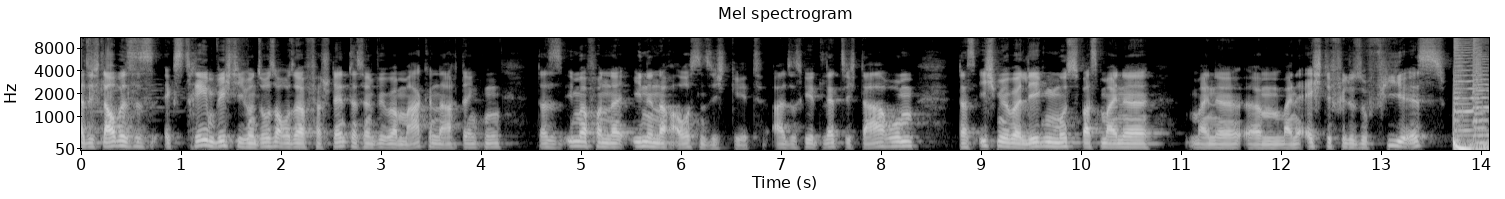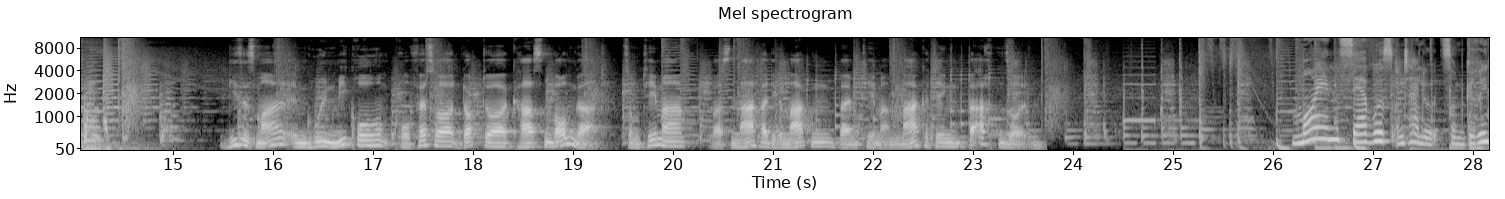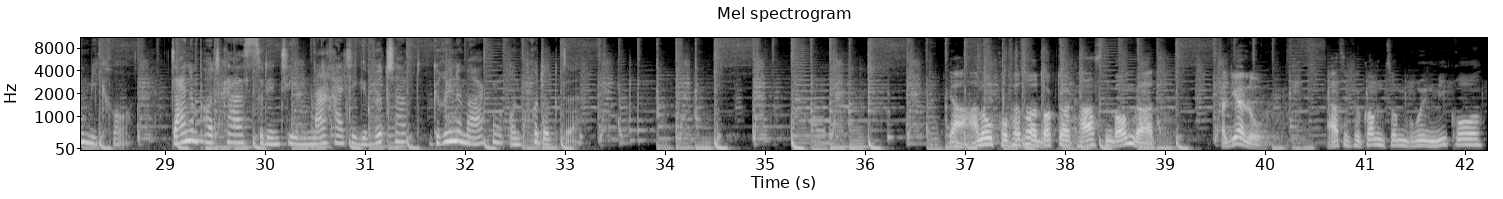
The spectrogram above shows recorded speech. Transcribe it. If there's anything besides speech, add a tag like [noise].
Also ich glaube, es ist extrem wichtig und so ist auch unser Verständnis, wenn wir über Marke nachdenken, dass es immer von der Innen nach Außensicht geht. Also es geht letztlich darum, dass ich mir überlegen muss, was meine, meine, ähm, meine echte Philosophie ist. Dieses Mal im grünen Mikro Professor Dr. Carsten Baumgart zum Thema, was nachhaltige Marken beim Thema Marketing beachten sollten. Moin, Servus und Hallo zum grünen Mikro, deinem Podcast zu den Themen nachhaltige Wirtschaft, grüne Marken und Produkte. Ja, hallo Professor Dr. Carsten Baumgart. Hallihallo. Herzlich willkommen zum grünen Mikro.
